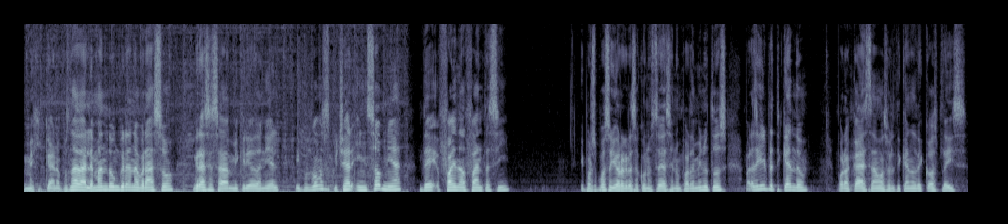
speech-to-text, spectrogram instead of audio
mexicano. Pues nada, le mando un gran abrazo. Gracias a mi querido Daniel. Y pues vamos a escuchar Insomnia de Final Fantasy. Y por supuesto yo regreso con ustedes en un par de minutos para seguir platicando. Por acá estamos platicando de cosplays.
